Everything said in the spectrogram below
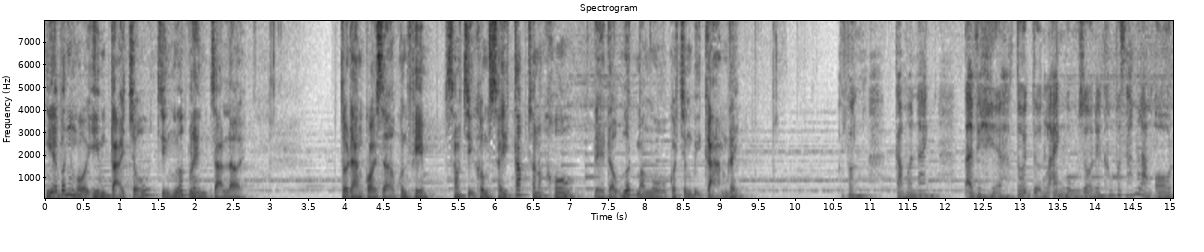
Nghĩa vẫn ngồi im tại chỗ Chỉ ngước lên trả lời Tôi đang coi dở con phim Sao chị không sấy tóc cho nó khô? Để đầu ướt mà ngủ có chừng bị cảm đấy. Vâng cảm ơn anh. Tại vì à, tôi tưởng là anh ngủ rồi Nên không có dám làm ồn.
